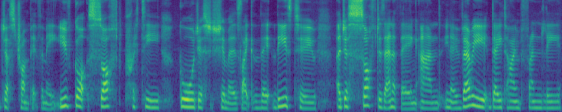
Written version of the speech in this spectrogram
just trump it for me. You've got soft, pretty, gorgeous shimmers. Like the, these two are just soft as anything and, you know, very daytime friendly,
